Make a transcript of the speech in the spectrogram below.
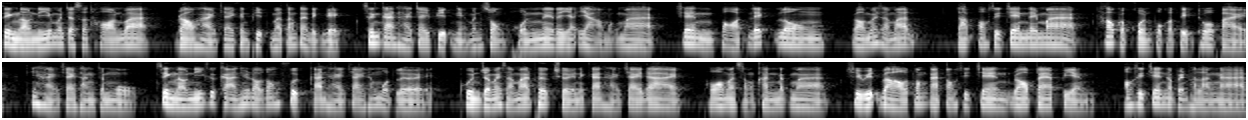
สิ่งเหล่านี้มันจะสะท้อนว่าเราหายใจกันผิดมาตั้งแต่เด็กๆ ซึ่งการหายใจผิดเนี่ยมันส่งผลในระยะยาวมากๆ เช่น ปอดเล็กลง เราไม่สามารถรับออกซิเจนได้มาก เท่ากับคนปกติทั่วไปที่หายใจทางจมูก สิ่งเหล่านี้คือการที่เราต้องฝึกการหายใจทั้งหมดเลย คุณจะไม่สามารถเพิกเฉยในการหายใจได้ เพราะว่ามันสำคัญมากๆ ชีวิตเราต้องการออกซิเจน เราแปลเปลี่ยนออกซิเจนมาเป็นพลังงาน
